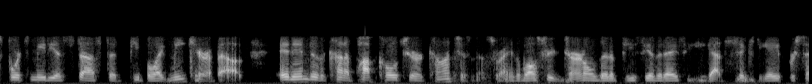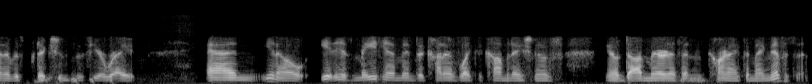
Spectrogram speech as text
sports media stuff that people like me care about and into the kind of pop culture consciousness, right? The Wall Street Journal did a piece the other day saying he got 68% of his predictions this year right. And, you know, it has made him into kind of like a combination of, you know, Don Meredith and Carnac the Magnificent.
